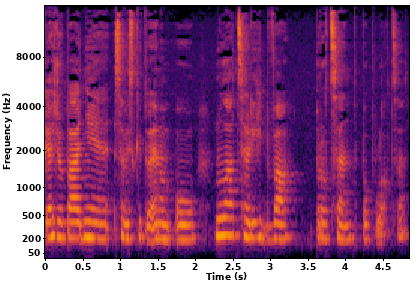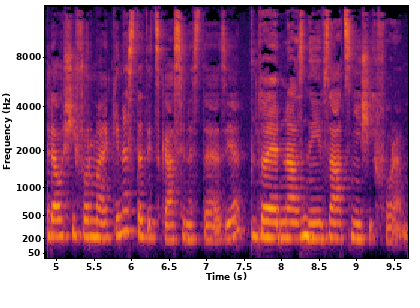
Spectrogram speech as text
Každopádně se vyskytuje jenom u 0,2% populace. Další forma je kinestetická synestézie. To je jedna z nejvzácnějších forem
